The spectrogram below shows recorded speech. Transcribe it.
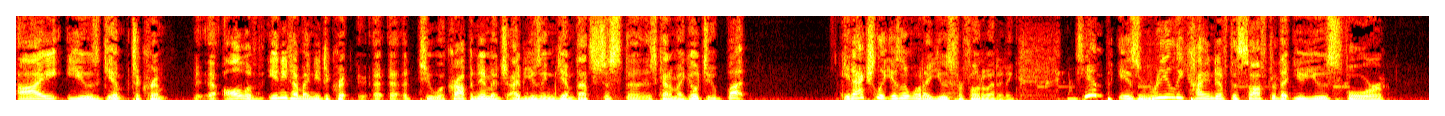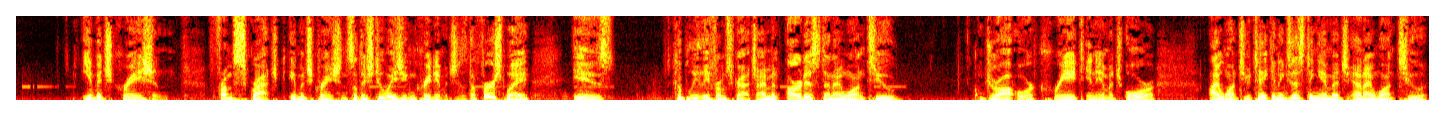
I use GIMP to crimp all of anytime I need to uh, uh, to uh, crop an image. I'm using GIMP. That's just uh, is kind of my go-to. But it actually isn't what I use for photo editing. GIMP is really kind of the software that you use for image creation, from scratch image creation. So there's two ways you can create images. The first way is completely from scratch. I'm an artist and I want to draw or create an image, or I want to take an existing image and I want to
